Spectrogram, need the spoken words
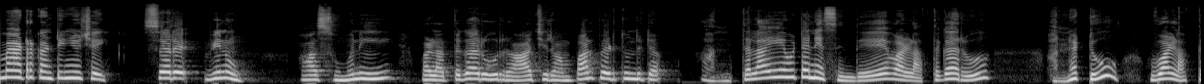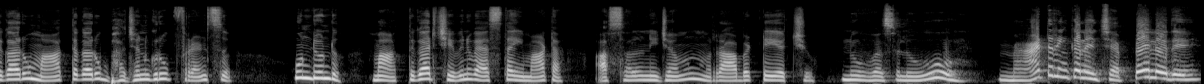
మ్యాటర్ కంటిన్యూ చెయ్యి. సరే విను. ఆ సుమని వాళ్ళ అత్తగారు రాచి రంపాన్ పెడుతుందిట. అంతలా ఏమిటనేసిందే వాళ్ళ అత్తగారు? అన్నట్టు వాళ్ళ అత్తగారు మా అత్తగారు భజన్ గ్రూప్ ఫ్రెండ్స్. ఉండుండు మా అత్తగారు చెవిని వేస్తా ఈ మాట. అసలు నిజం రాబట్టేయచ్చు. నువ్వసలు మ్యాటర్ ఇంకా నేను చెప్పేలేదే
